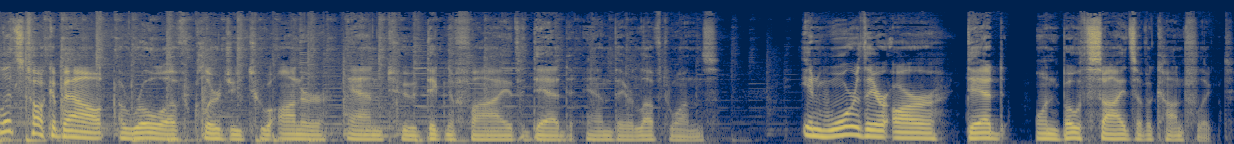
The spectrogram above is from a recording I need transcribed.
Let's talk about a role of clergy to honor and to dignify the dead and their loved ones. In war, there are dead on both sides of a conflict.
